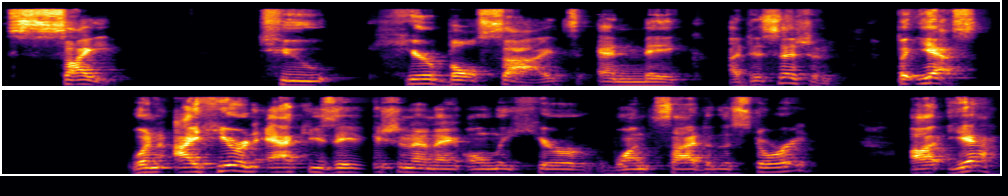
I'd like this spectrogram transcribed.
sight to hear both sides and make a decision. But yes, when I hear an accusation and I only hear one side of the story, uh, yeah,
